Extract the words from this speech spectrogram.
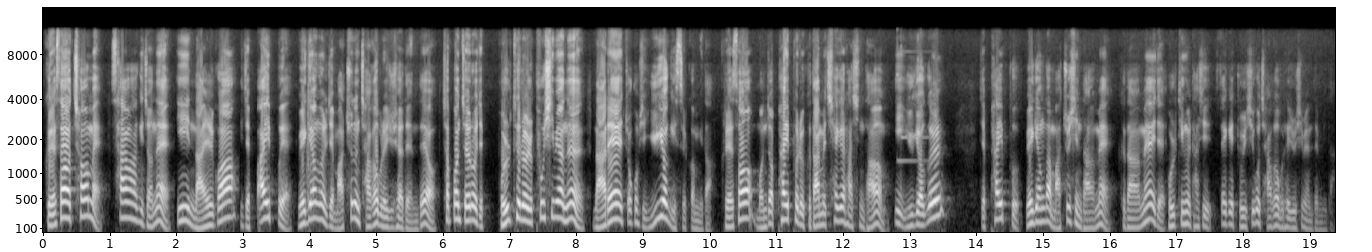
그래서 처음에 사용하기 전에 이 날과 이제 파이프의 외경을 이제 맞추는 작업을 해주셔야 되는데요. 첫 번째로 이제 볼트를 푸시면은 날에 조금씩 유격이 있을 겁니다. 그래서 먼저 파이프를 그 다음에 체결하신 다음 이 유격을 이제 파이프 외경과 맞추신 다음에 그 다음에 이제 볼팅을 다시 세게 조이시고 작업을 해주시면 됩니다.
